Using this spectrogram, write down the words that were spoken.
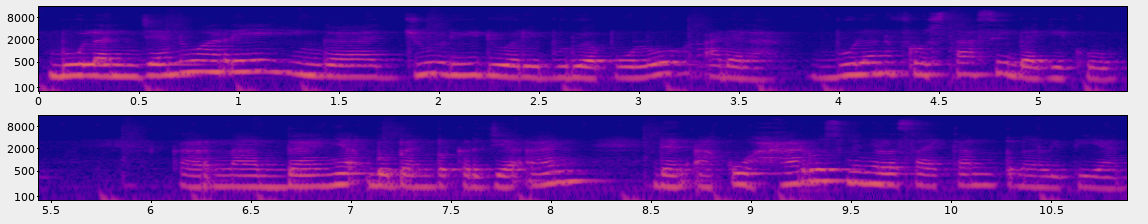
Bulan Januari hingga Juli 2020 adalah bulan frustasi bagiku karena banyak beban pekerjaan dan aku harus menyelesaikan penelitian.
